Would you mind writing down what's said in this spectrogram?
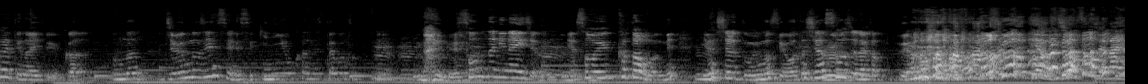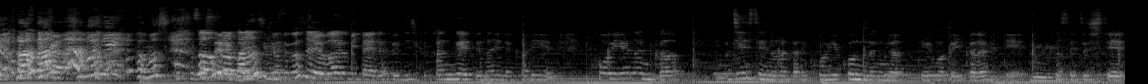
えてないというか、そんな自分の人生に責任を感じたことって、うんなないね。そんなにないじゃん、うん。いやそういう方もね、うん。いらっしゃると思いますよ。私はそうじゃなかったよ、いや私はそうじゃないよ。楽しく過ごせればいい。楽しく過ごせればみたいな風にしか考えてない中でこういうなんか人生の中でこういう困難があってうまくいかなくてうん。挫折して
